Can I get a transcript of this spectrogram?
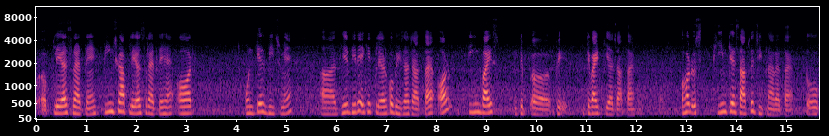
प्लेयर्स रहते हैं, तीन चार प्लेयर्स रहते हैं और उनके बीच में धीरे धीरे एक एक प्लेयर को भेजा जाता है और टीम वाइज डिवाइड किया जाता है और उस टीम के हिसाब से जीतना रहता है। तो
